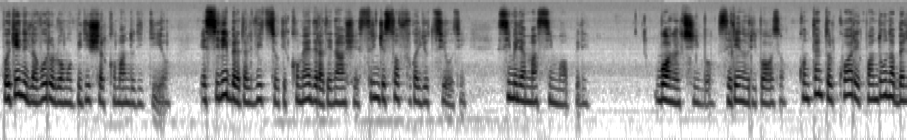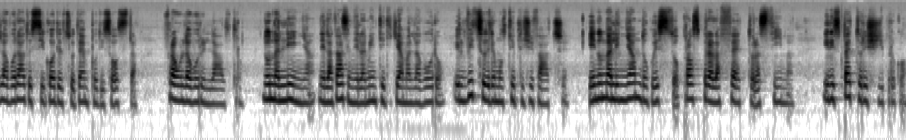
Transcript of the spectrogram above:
poiché nel lavoro l'uomo obbedisce al comando di Dio e si libera dal vizio che come edera tenace stringe e soffoca gli oziosi, simili a massi immobili. Buono il cibo, sereno il riposo, contento il cuore quando uno ha ben lavorato e si gode il suo tempo di sosta fra un lavoro e l'altro. Non alligna nella casa e nella mente di chi ama il lavoro il vizio delle molteplici facce, e non allignando questo prospera l'affetto, la stima, il rispetto reciproco,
